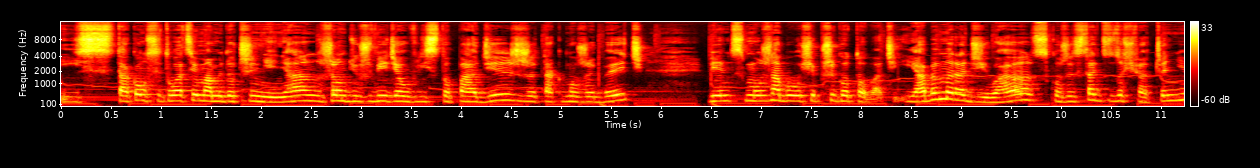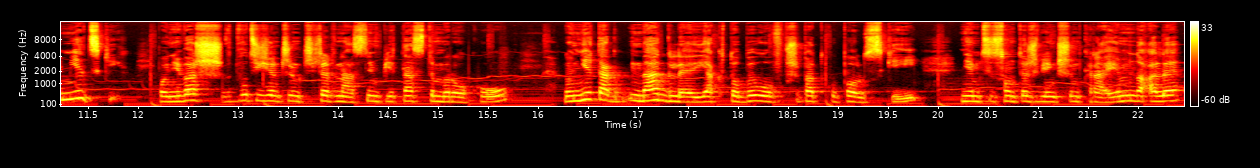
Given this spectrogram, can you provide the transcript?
I z taką sytuacją mamy do czynienia. Rząd już wiedział w listopadzie, że tak może być, więc można było się przygotować. Ja bym radziła skorzystać z doświadczeń niemieckich, ponieważ w 2014-2015 roku no nie tak nagle, jak to było w przypadku Polski. Niemcy są też większym krajem, no ale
